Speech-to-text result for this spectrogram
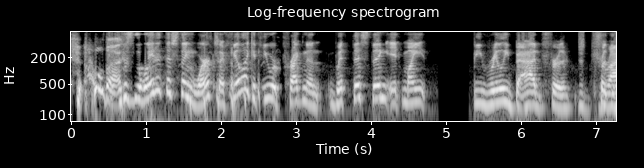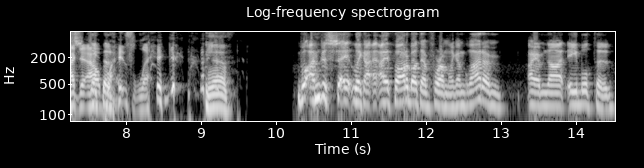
Hold on. because the way that this thing works, I feel like if you were pregnant with this thing, it might be really bad for Just for drag this- it out like the- by its leg. Yeah. Well, I'm just saying, like I, I thought about that before. I'm like, I'm glad I'm I am not able to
